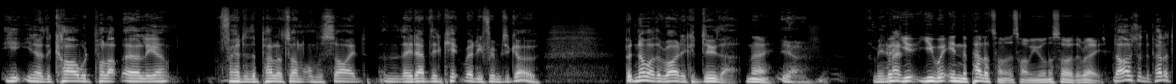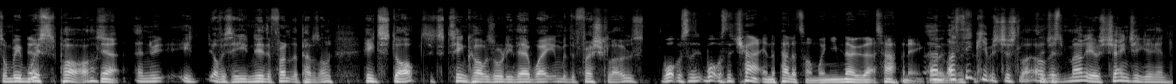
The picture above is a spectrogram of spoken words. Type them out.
he you know the car would pull up earlier for head of the peloton on the side, and they'd have the kit ready for him to go. But no other rider could do that. No. You know, I mean, But imagine- you, you were in the peloton at the time. You were on the side of the road. No, I was in the peloton. We whisked past, Yeah. and we, he, obviously near the front of the peloton. He'd stopped. His team car was already there waiting with the fresh clothes. What was the what was the chat in the peloton when you know that's happening? Um, I think it was just like, oh, just- there's Mario's changing again.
